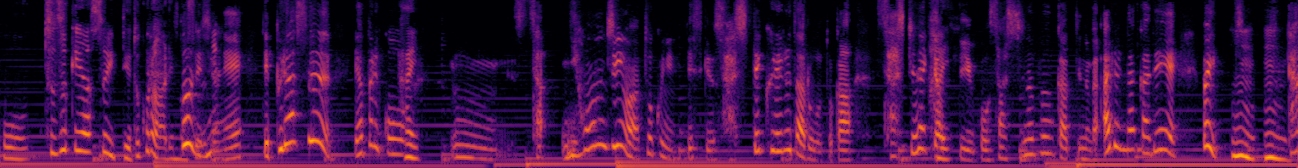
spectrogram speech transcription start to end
こう続けやすいっていうところはありますそうよね。ですよね。でプラスやっぱりこう、はい。うん、さ日本人は特にですけど察してくれるだろうとか察しなきゃっていう,、こう察しの文化っていうのがある中でやっぱりうんうん。短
